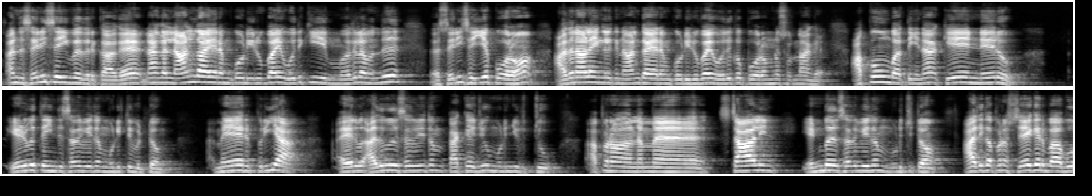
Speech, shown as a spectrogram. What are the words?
அந்த சரி செய்வதற்காக நாங்கள் நான்காயிரம் கோடி ரூபாய் ஒதுக்கி முதல்ல வந்து சரி செய்ய போகிறோம் அதனால் எங்களுக்கு நான்காயிரம் கோடி ரூபாய் ஒதுக்க போகிறோம்னு சொன்னாங்க. அப்பவும் பார்த்தீங்கன்னா கே. என். நேரு எழுபத்தைந்து சதவீதம் முடித்து விட்டோம். மேயர் பிரியா அறு- அறுபது சதவீதம் பேக்கேஜும் முடிஞ்சிருச்சு. அப்புறம் நம்ம ஸ்டாலின் எண்பது சதவீதம் முடிச்சிட்டோம். அதுக்கப்புறம் சேகர் பாபு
